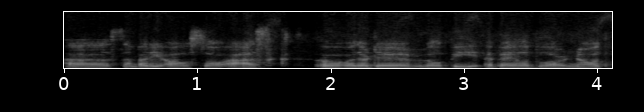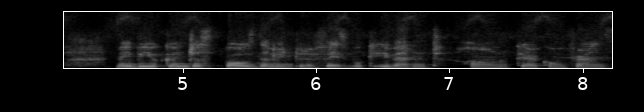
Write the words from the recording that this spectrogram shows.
uh, somebody also asked uh, whether they will be available or not. Maybe you can just post them into the Facebook event on Care Conference.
